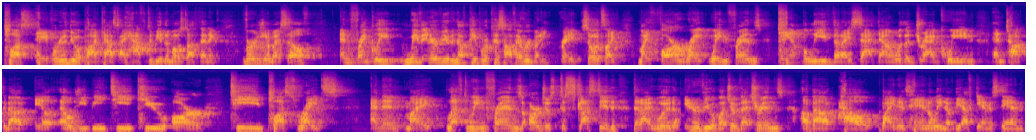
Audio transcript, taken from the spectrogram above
Plus, hey, if we're going to do a podcast, I have to be the most authentic version of myself. And frankly, we've interviewed enough people to piss off everybody, right? So it's like my far right wing friends can't believe that I sat down with a drag queen and talked about LGBTQRT plus rights. And then my left wing friends are just disgusted that I would interview a bunch of veterans about how Biden's handling of the Afghanistan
